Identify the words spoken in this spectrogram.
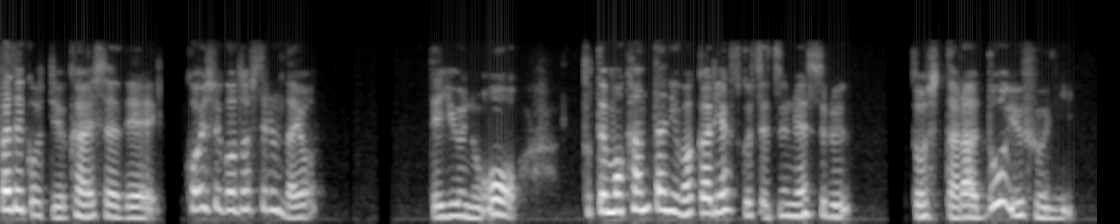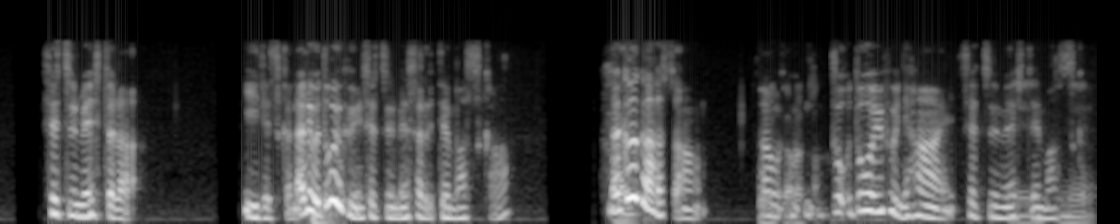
パデコっていう会社でこういう仕事してるんだよっていうのをとても簡単に分かりやすく説明するとしたらどういうふうに説明したらいいですかね？あるいはどういうふうに説明されてますか、中川さん、あどどういうふうに、はい、説明してますか、えーね、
